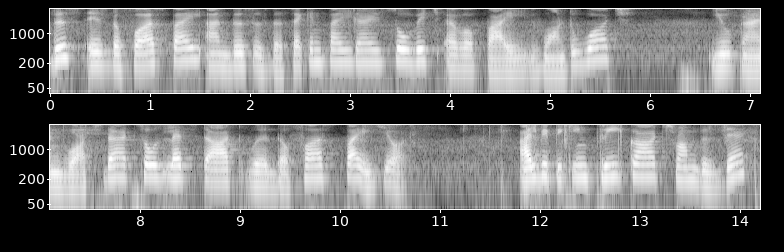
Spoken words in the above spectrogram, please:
This is the first pile, and this is the second pile, guys. So, whichever pile you want to watch, you can watch that. So, let's start with the first pile here. I'll be picking three cards from this deck.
